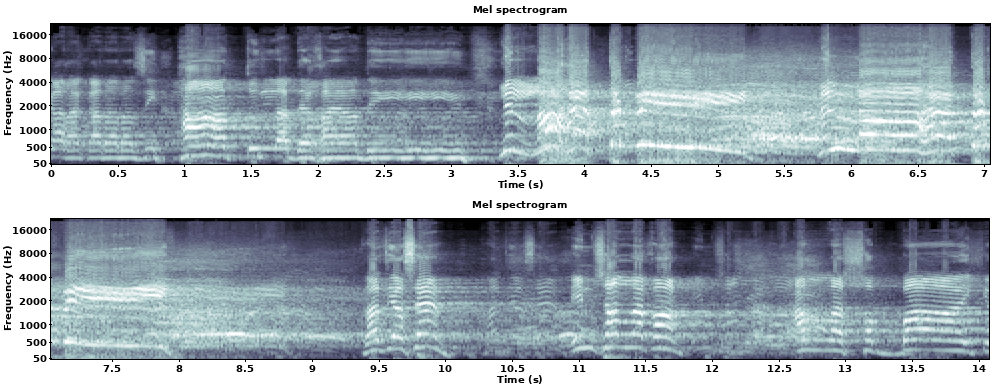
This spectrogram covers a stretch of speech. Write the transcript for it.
কারা কারা রাজি? হাত তুল্লা দেখায়া দে। লিল্লাহে তাকবীর! রাজি আছেন? ইনশাল্লাহ কন আল্লাহ সবাইকে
